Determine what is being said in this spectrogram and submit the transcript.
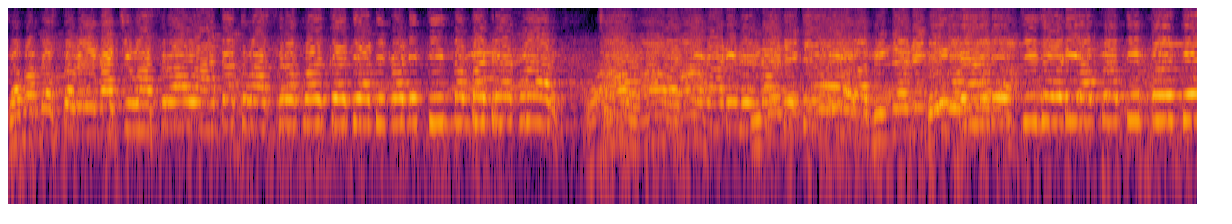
जबरदस्त वेगाची वास्त्र हातात वास्त्र पळते त्या ठिकाणी. तीन नंबर ट्रॅकवर. गाडी. भिंगाड्याची जोडी अप्रतिम पळते.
